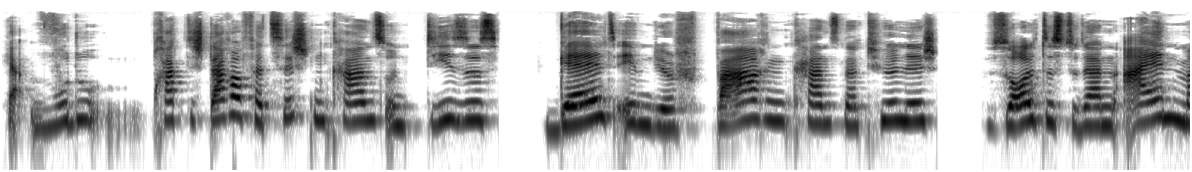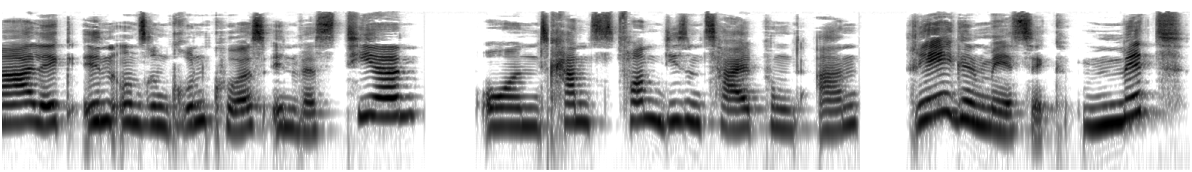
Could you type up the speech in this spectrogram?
ja, wo du praktisch darauf verzichten kannst und dieses Geld eben dir sparen kannst. Natürlich solltest du dann einmalig in unseren Grundkurs investieren und kannst von diesem Zeitpunkt an regelmäßig mit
